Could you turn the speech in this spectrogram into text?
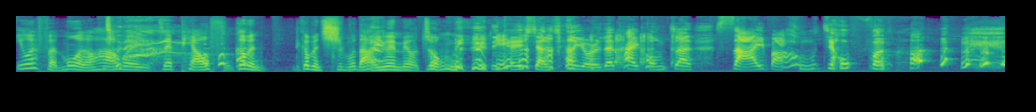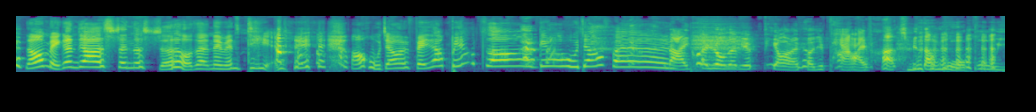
因为粉末的话会在漂浮，根本根本吃不到，因为没有重力。你可以想象有人在太空站撒一把胡椒粉，然后每个人就要伸着舌头在那边舔，然后胡椒会飞，然后不要走，给我胡椒粉。拿一块肉在那边飘来飘去，爬来爬去，当抹布一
